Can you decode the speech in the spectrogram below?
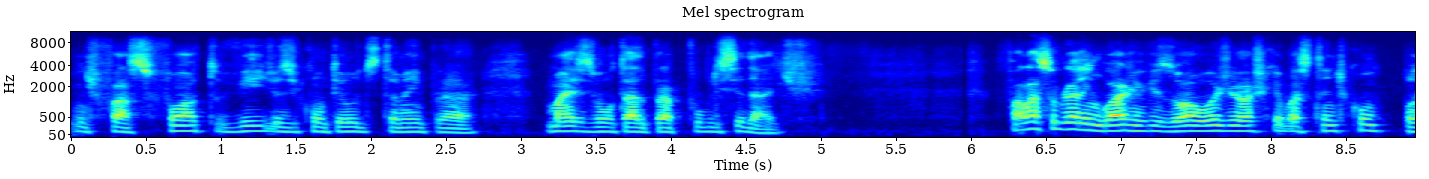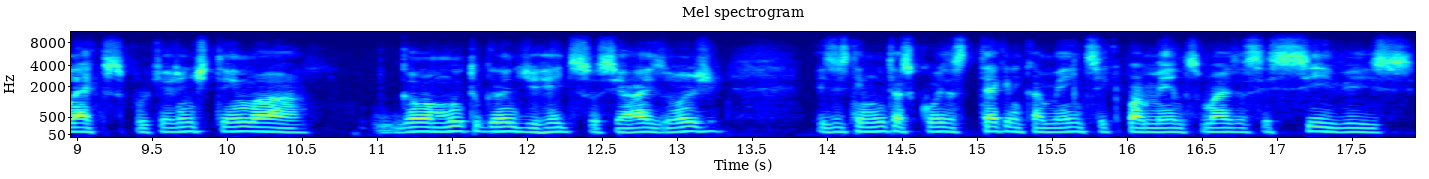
a gente faz foto, vídeos e conteúdos também para mais voltado para publicidade. Falar sobre a linguagem visual hoje eu acho que é bastante complexo, porque a gente tem uma gama muito grande de redes sociais hoje. Existem muitas coisas tecnicamente, equipamentos mais acessíveis,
